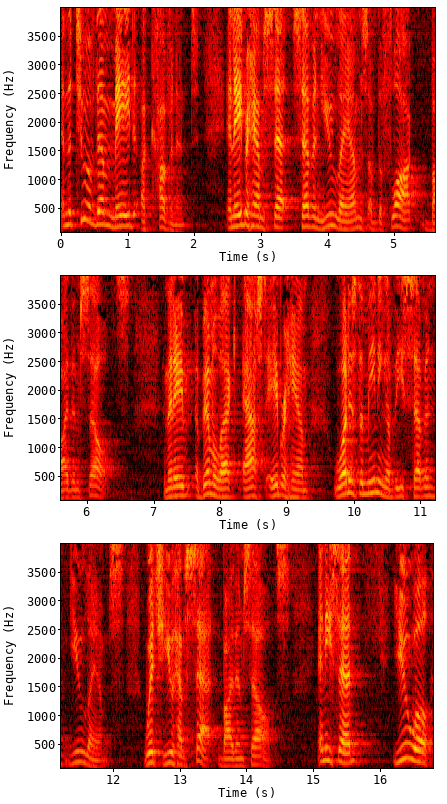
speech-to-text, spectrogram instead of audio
and the two of them made a covenant. And Abraham set seven ewe lambs of the flock by themselves. And then Abimelech asked Abraham, what is the meaning of these seven ewe lambs, which you have set by themselves? And he said, You will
